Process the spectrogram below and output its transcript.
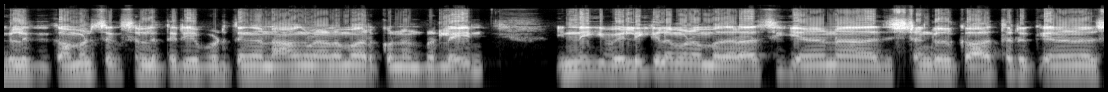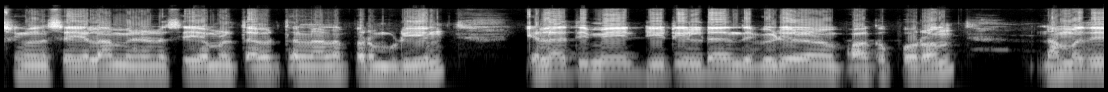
எங்களுக்கு கமெண்ட் செக்ஷனில் தெரியப்படுத்துங்க. நாங்கள் நலமாக இருக்கும் நண்பர்களே. இன்னைக்கு வெள்ளிக்கிழமை நம்ம ராசிக்கு என்னென்ன அதிர்ஷ்டங்கள் காத்திருக்கு என்னென்ன விஷயங்கள் செய்யலாம் என்னென்ன செய்யாமல் தவிர்த்தால் நலம் பெற முடியும். எல்லாத்தையுமே டீட்டெயில்டாக இந்த வீடியோவில் நம்ம பார்க்க போகிறோம் நமது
